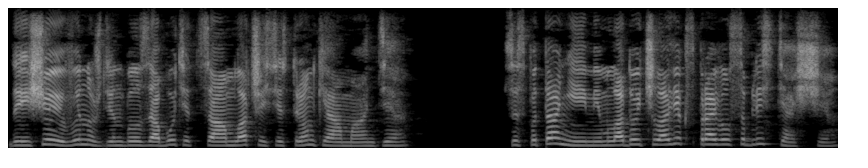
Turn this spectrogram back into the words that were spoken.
да еще и вынужден был заботиться о младшей сестренке Аманде. С испытаниями молодой человек справился блестяще.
